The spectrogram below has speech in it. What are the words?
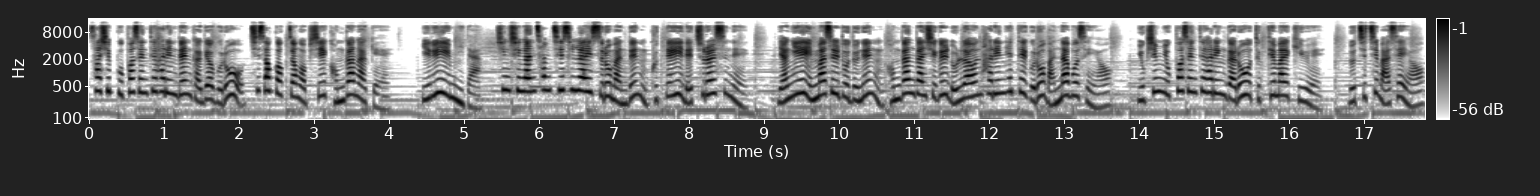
49% 할인된 가격으로 치석 걱정 없이 건강하게. 1위입니다. 싱싱한 참치 슬라이스로 만든 굿데이 내추럴 스낵. 냥이의 입맛을 돋우는 건강 간식을 놀라운 할인 혜택으로 만나보세요. 66% 할인가로 득템할 기회. 놓치지 마세요.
